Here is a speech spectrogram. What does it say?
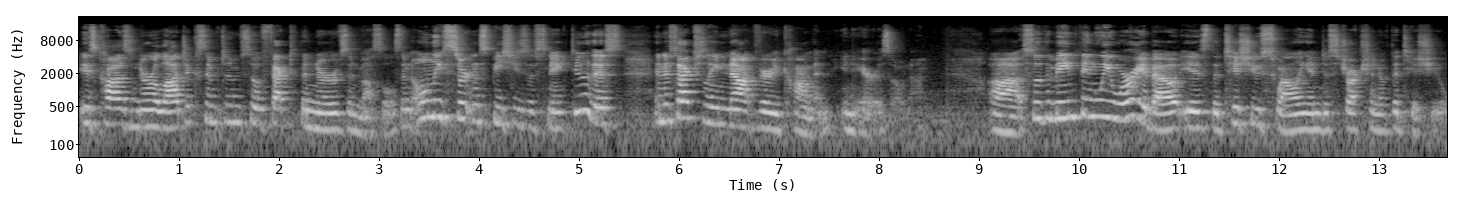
is cause neurologic symptoms, so affect the nerves and muscles. And only certain species of snake do this, and it's actually not very common in Arizona. Uh, so the main thing we worry about is the tissue swelling and destruction of the tissue.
